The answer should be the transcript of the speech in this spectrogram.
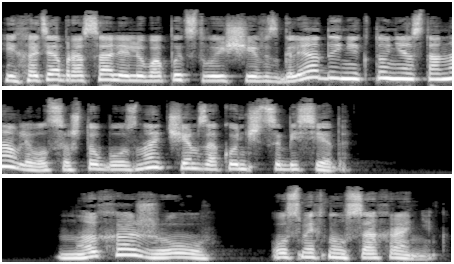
И хотя бросали любопытствующие взгляды, никто не останавливался, чтобы узнать, чем закончится беседа. «Нахожу», — усмехнулся охранник.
